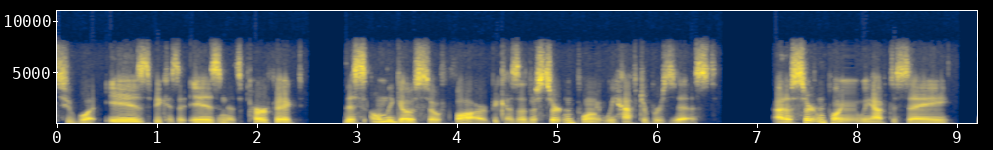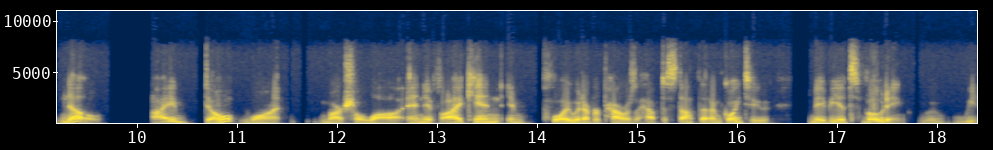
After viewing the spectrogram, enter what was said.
to what is because it is and it's perfect, this only goes so far because at a certain point we have to resist. At a certain point we have to say, no, I don't want martial law. And if I can employ whatever powers I have to stop that, I'm going to. Maybe it's voting. We,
